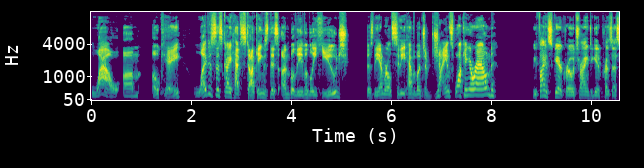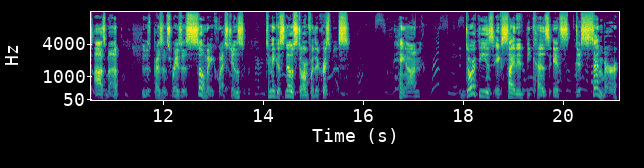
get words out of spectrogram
Wow, um, okay. Why does this guy have stockings this unbelievably huge? Does the Emerald City have a bunch of giants walking around? We find Scarecrow trying to get Princess Ozma, whose presence raises so many questions, to make a snowstorm for their Christmas. Hang on. Dorothy's excited because it's December,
